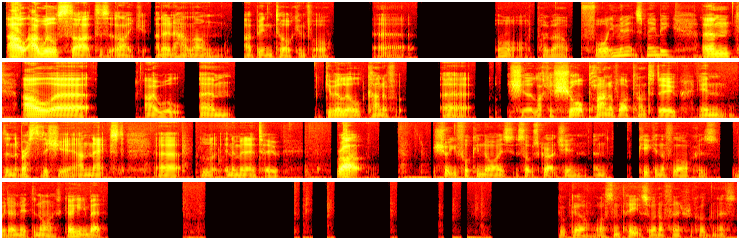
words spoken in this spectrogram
i'll i will start to like i don't know how long i've been talking for. Uh oh probably about 40 minutes maybe. Um i'll uh i will um give a little kind of uh like a short plan of what I plan to do in the rest of this year and next uh, in a minute or two. Right, shut your fucking noise, stop scratching and kicking the floor because we don't need the noise. Go get your bed. Good girl. We'll have some pizza when I finish recording this.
